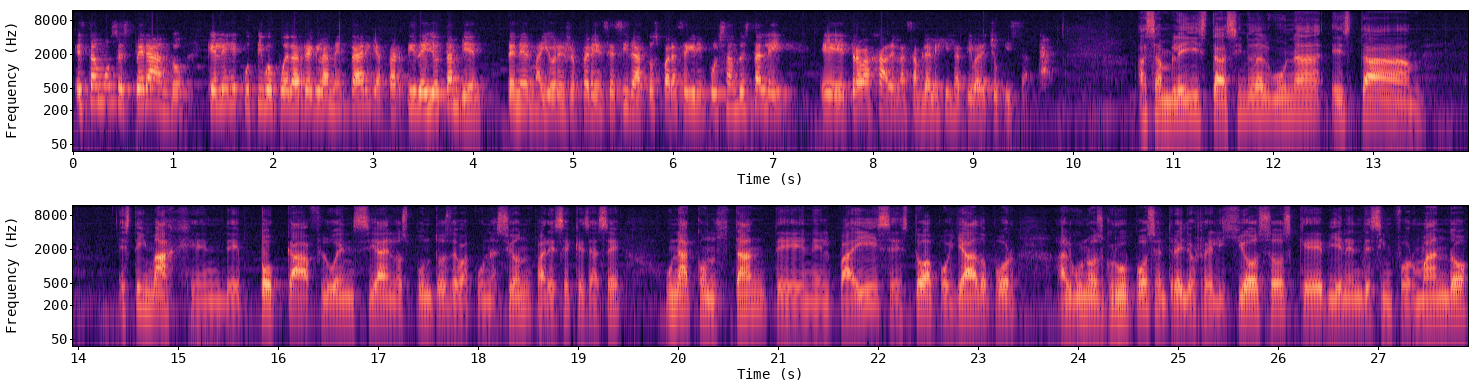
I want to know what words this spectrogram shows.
Estamos esperando que el Ejecutivo pueda reglamentar y a partir de ello también tener mayores referencias y datos para seguir impulsando esta ley eh, trabajada en la Asamblea Legislativa de Chuquisaca. Asambleísta, sin duda alguna, esta, esta imagen de poca afluencia en los puntos de vacunación parece que se hace una constante en el país, esto apoyado por algunos grupos, entre ellos religiosos, que vienen desinformando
